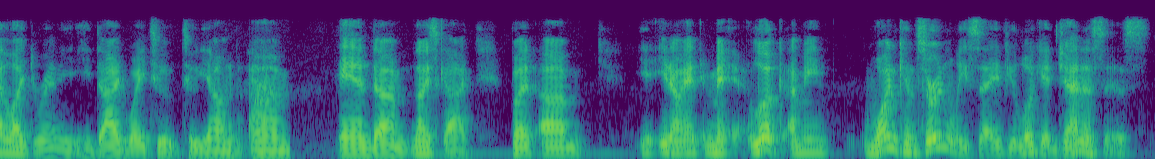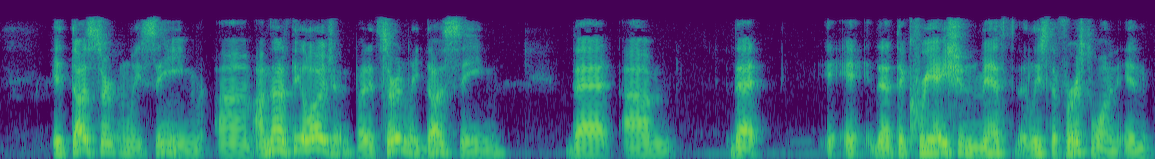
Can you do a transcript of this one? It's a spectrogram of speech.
I liked Rynn. He, he died way too too young. Um, and um, nice guy, but um, you, you know, and look, I mean, one can certainly say if you look at Genesis it does certainly seem, um, I'm not a theologian, but it certainly does seem that um, that it, that the creation myth, at least the first one in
